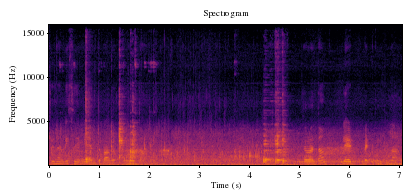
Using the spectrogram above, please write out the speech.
చూడండి సేమియా ఎంత బాగా కుక్ అవుతాము తర్వాత ప్లేట్ పెట్టుకుంటున్నాను.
